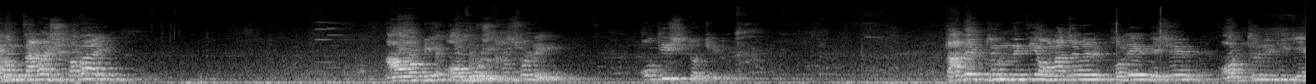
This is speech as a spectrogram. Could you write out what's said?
এবং তারা সবাই আওয়ামী অপশাসনে অতিষ্ঠ ছিল তাদের দুর্নীতি অনাচারের ফলে দেশের অর্থনীতি যে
